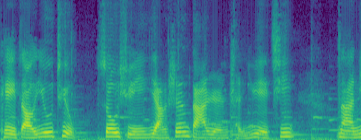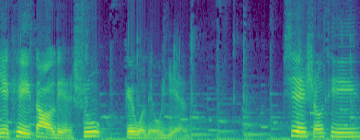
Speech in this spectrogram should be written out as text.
可以到 YouTube 搜寻养生达人陈月清，那你也可以到脸书给我留言。谢谢收听，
